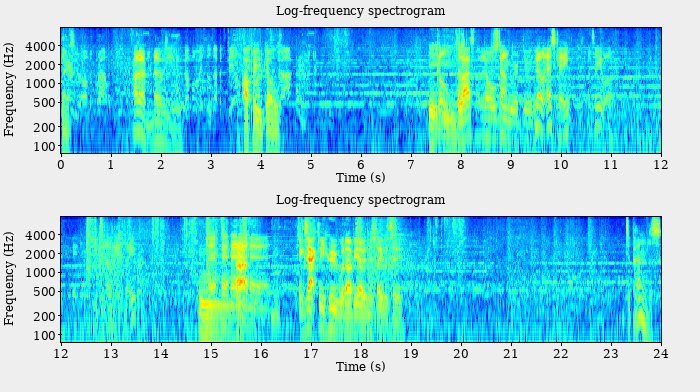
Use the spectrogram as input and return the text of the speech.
thanks. Carrier on the ground. I don't know you. Couple missiles up its tailpipe I'll pay you on a good gold. job. Gold? The last gold understand. we were doing. No, SK, I'll tell you what. You can owe me a favour. Ah. Exactly who would I be owing this favour to? Depends.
